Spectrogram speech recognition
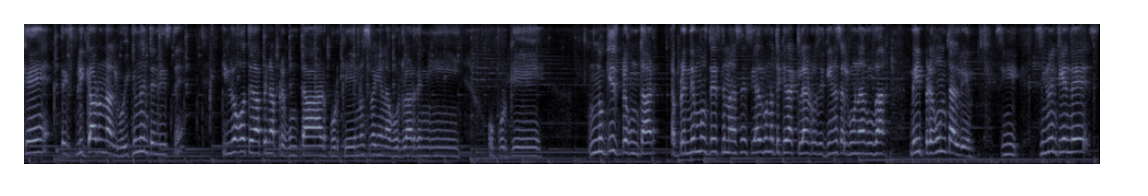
que te explicaron algo y tú no entendiste, y luego te da pena preguntar porque no se vayan a burlar de mí o porque no quieres preguntar. Aprendemos de este más. Si algo no te queda claro, si tienes alguna duda, ve y pregúntale. Si, si no entiendes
